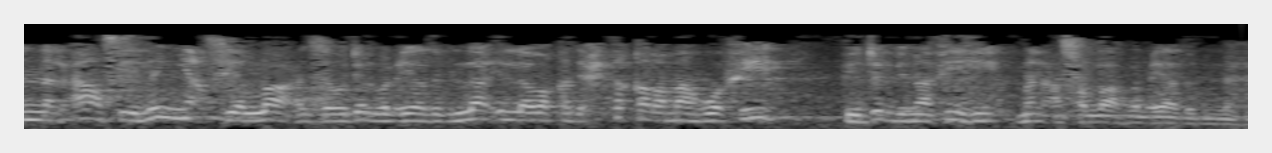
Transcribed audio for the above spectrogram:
أن العاصي لن يعصي الله عز وجل والعياذ بالله إلا وقد احتقر ما هو فيه في جلب ما فيه من عصى الله والعياذ بالله.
